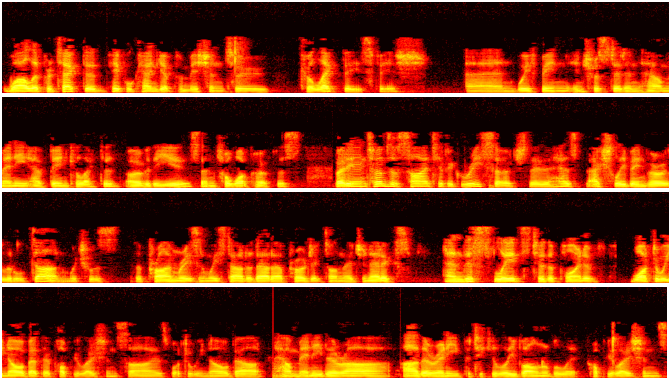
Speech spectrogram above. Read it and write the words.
While they're protected, people can get permission to collect these fish and we've been interested in how many have been collected over the years and for what purpose. But in terms of scientific research, there has actually been very little done, which was the prime reason we started out our project on their genetics. And this leads to the point of what do we know about their population size? What do we know about how many there are? Are there any particularly vulnerable populations?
